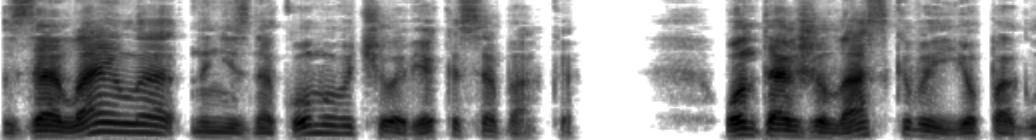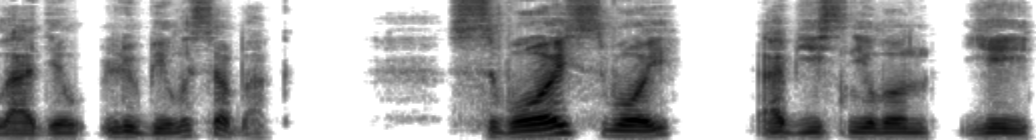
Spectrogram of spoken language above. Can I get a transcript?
Залаяла на незнакомого человека собака. Он также ласково ее погладил, любила собак. «Свой, свой», — объяснил он ей,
